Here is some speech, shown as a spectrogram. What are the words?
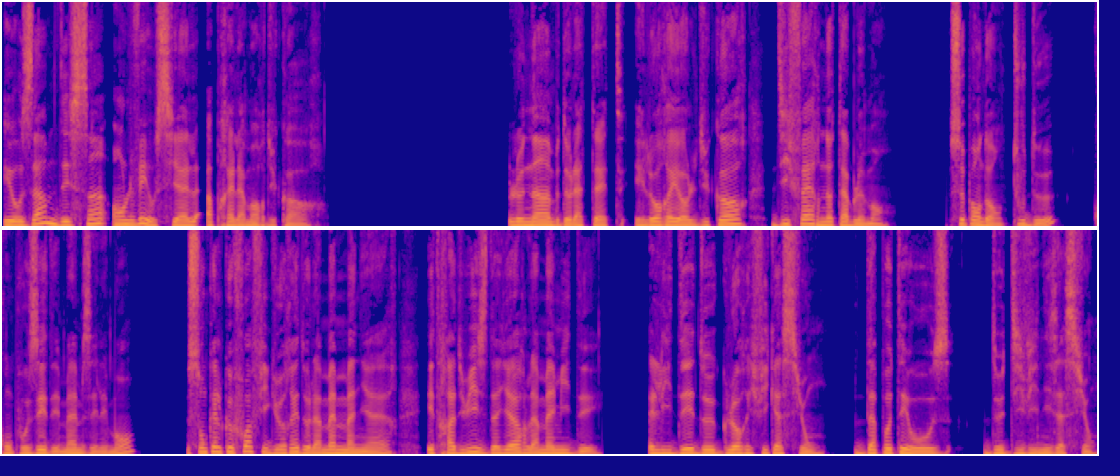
et aux âmes des saints enlevés au ciel après la mort du corps. Le nimbe de la tête et l'auréole du corps diffèrent notablement. Cependant, tous deux, composés des mêmes éléments, sont quelquefois figurés de la même manière et traduisent d'ailleurs la même idée, l'idée de glorification, d'apothéose, de divinisation.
